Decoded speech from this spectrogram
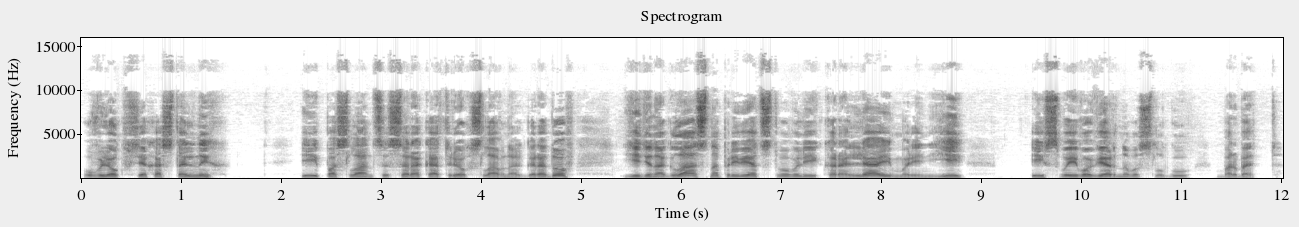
увлек всех остальных, и посланцы сорока трех славных городов единогласно приветствовали и короля, и Мариньи, и своего верного слугу Барбетта.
